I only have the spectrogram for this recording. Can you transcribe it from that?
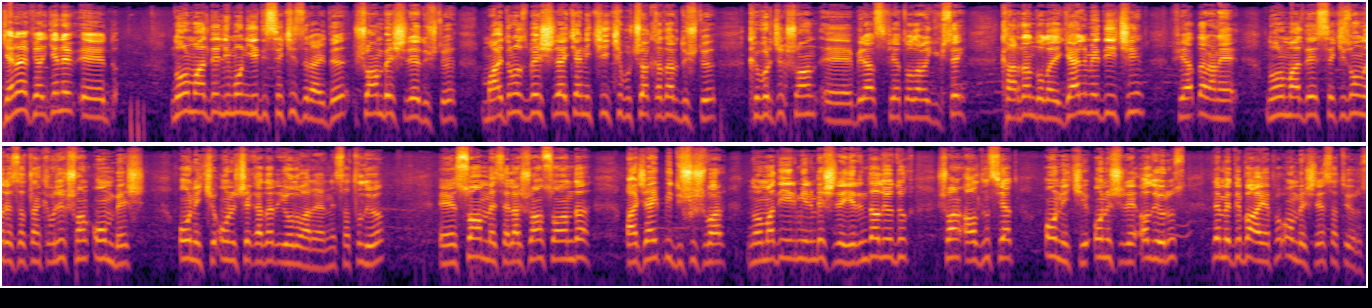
Genel fiyat gene eee, normalde limon 7-8 liraydı. Şu an 5 liraya düştü. Maydanoz 5 lirayken 2-2,5'a kadar düştü. Kıvırcık şu an eee, biraz fiyat olarak yüksek. Kardan dolayı gelmediği için fiyatlar hani normalde 8-10 liraya satılan kıvırcık şu an 15, 12, 13'e kadar yolu var yani satılıyor. Ee, soğan mesela şu an soğanda acayip bir düşüş var. Normalde 20-25 liraya yerinde alıyorduk. Şu an aldığımız fiyat 12-13 liraya alıyoruz. Demedi bağ yapıp 15 liraya satıyoruz.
